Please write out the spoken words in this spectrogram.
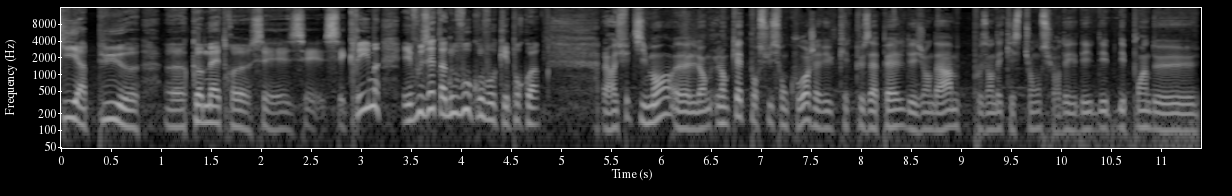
qui a pu commettre ces, crimes. Et vous êtes à nouveau convoqué. Pourquoi? Alors, effectivement, l'enquête poursuit son cours. J'avais eu quelques appels des gendarmes posant des questions sur des points de,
